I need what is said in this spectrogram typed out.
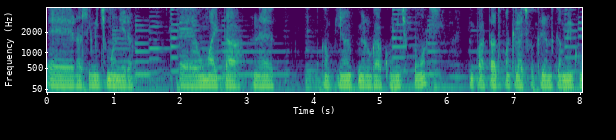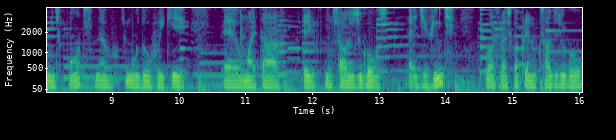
é, da seguinte maneira: é, o Maitá, né, campeão em primeiro lugar com 20 pontos, empatado com o Atlético Acreano também com 20 pontos. Né, o que mudou foi que é, o Maitá teve um saldo de gols é, de 20, e o Atlético Acreano com saldo de gol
